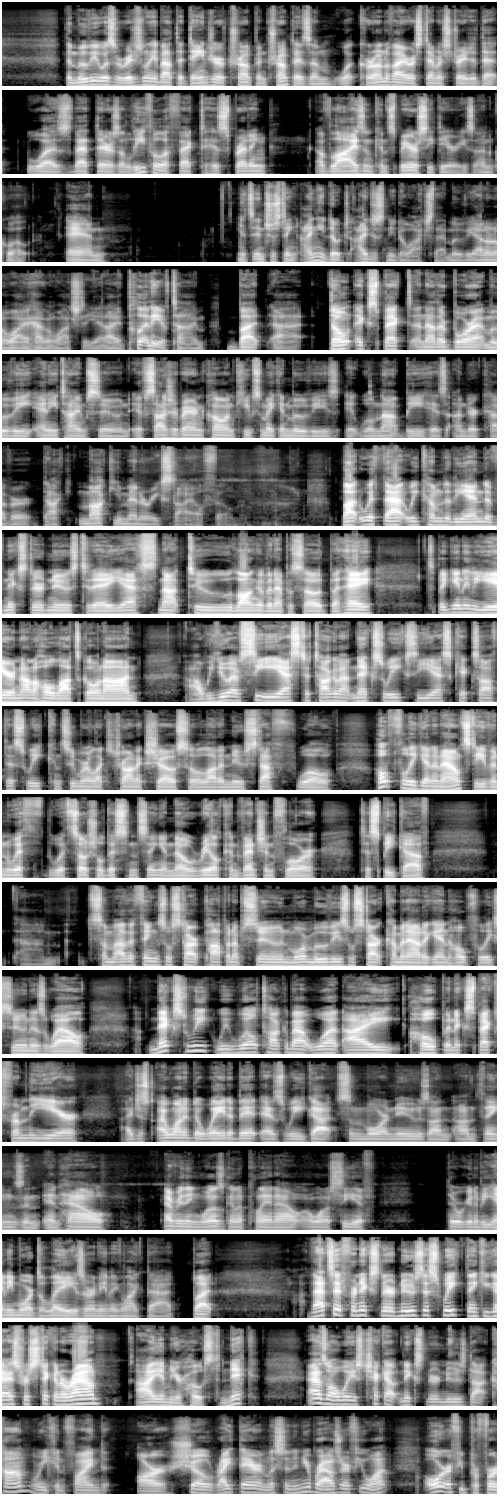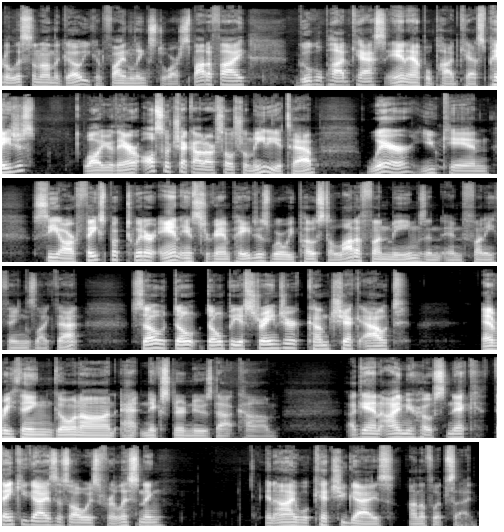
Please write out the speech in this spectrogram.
The movie was originally about the danger of Trump and Trumpism. What coronavirus demonstrated that was that there's a lethal effect to his spreading of lies and conspiracy theories, unquote. And it's interesting. I need to. I just need to watch that movie. I don't know why I haven't watched it yet. I had plenty of time, but uh, don't expect another Borat movie anytime soon. If Sacha Baron Cohen keeps making movies, it will not be his undercover doc- mockumentary style film. But with that, we come to the end of Nick's Nerd News today. Yes, not too long of an episode, but hey, it's the beginning of the year. Not a whole lot's going on. Uh, we do have CES to talk about next week. CES kicks off this week, Consumer Electronics Show, so a lot of new stuff will hopefully get announced, even with with social distancing and no real convention floor to speak of. Um, some other things will start popping up soon. More movies will start coming out again, hopefully soon as well. Next week we will talk about what I hope and expect from the year. I just I wanted to wait a bit as we got some more news on on things and and how everything was going to plan out. I want to see if there were going to be any more delays or anything like that. But that's it for Nick's Nerd News this week. Thank you guys for sticking around. I am your host, Nick. As always, check out nicksnerdnews.com where you can find our show right there and listen in your browser if you want. Or if you prefer to listen on the go, you can find links to our Spotify, Google Podcasts, and Apple Podcast pages. While you're there, also check out our social media tab where you can see our Facebook, Twitter, and Instagram pages where we post a lot of fun memes and, and funny things like that. So don't don't be a stranger. Come check out everything going on at nicksnerdnews.com. Again, I'm your host, Nick. Thank you guys as always for listening, and I will catch you guys on the flip side.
